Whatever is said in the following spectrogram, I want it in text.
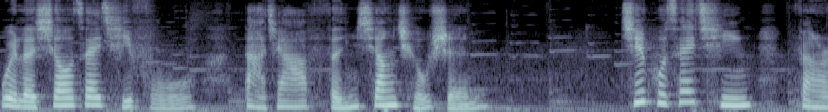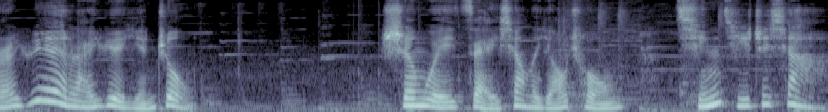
为了消灾祈福，大家焚香求神。结果灾情反而越来越严重。身为宰相的姚崇，情急之下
